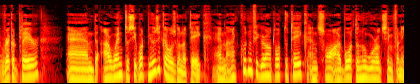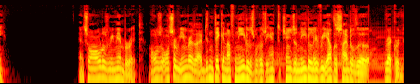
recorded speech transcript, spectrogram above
record player and I went to see what music I was going to take, and I couldn't figure out what to take, and so I bought the New World Symphony. And so I always remember it. I also remember that I didn't take enough needles because you had to change the needle every other side of the record.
